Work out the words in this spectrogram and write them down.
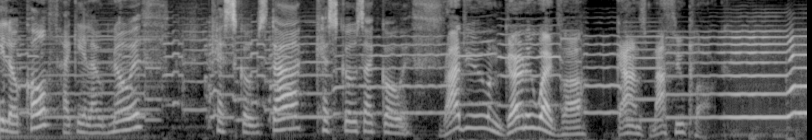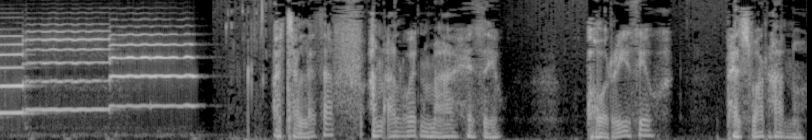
Ilo Colf hag Ilo noeth, Cesgos da, Cesgos a goeth. Radio yn Gernu Wegfa, gans Matthew Clark. Y tyleddaf yn alwyd ma heddiw, o ryddiwch, peswar hanw.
